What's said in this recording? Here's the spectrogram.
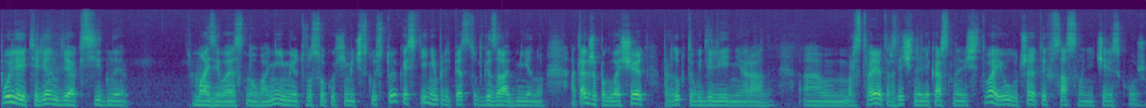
Полиэтилендиоксидные мазевая основа, они имеют высокую химическую стойкость и не препятствуют газообмену, а также поглощают продукты выделения раны, растворяют различные лекарственные вещества и улучшают их всасывание через кожу.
